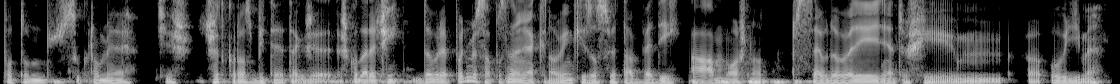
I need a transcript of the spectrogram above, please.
potom súkromne tiež všetko rozbité, takže škoda reči. Dobre, poďme sa pozrieť na nejaké novinky zo sveta vedy a možno pseudovedy, netuším, uh, uvidíme.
